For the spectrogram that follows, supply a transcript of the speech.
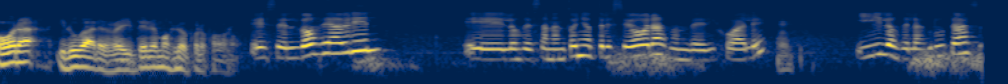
hora y lugares, reiterémoslo por favor. Es el 2 de abril, eh, los de San Antonio 13 horas, donde dijo Ale, y los de las grutas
